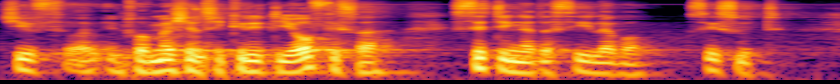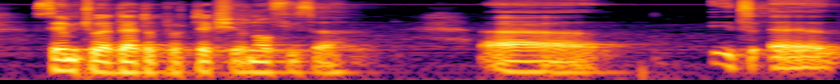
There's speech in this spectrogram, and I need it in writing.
chief information security officer sitting at the C level, C suite. Same to a data protection officer. Uh, it's uh,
